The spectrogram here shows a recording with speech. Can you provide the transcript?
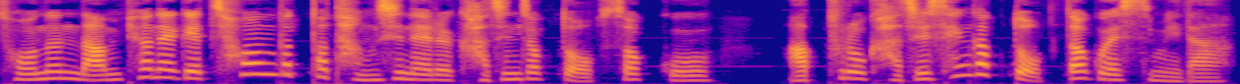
저는 남편에게 처음부터 당신 애를 가진 적도 없었고 앞으로 가질 생각도 없다고 했습니다.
